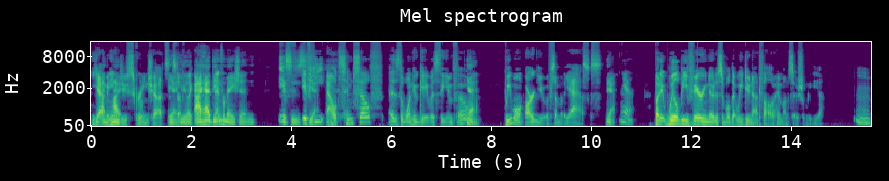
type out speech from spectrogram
Yeah, I mean he can I- do screenshots. And "Yeah," stuff he can be like like, "I had the And information." If, This is- if yeah. he outs himself as the one who gave us the info. Yeah, we won't argue if somebody asks. Yeah. Yeah. But it will be very noticeable that we do not follow him on social media. Mm.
